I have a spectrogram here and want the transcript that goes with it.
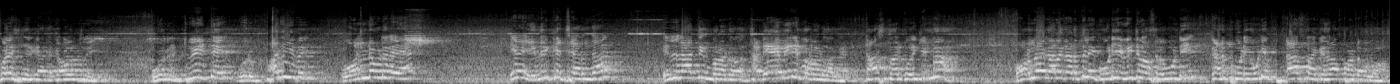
கொலை செஞ்சிருக்காங்க காவல்துறை. ஒரு ட்வீட்டு ஒரு பதிவு ஒன்னோடவே ஏன்னா எதிர்கட்சியாக இருந்தால் எல்லாத்துக்கும் போராடுவாங்க. தடையை மீறி போராடுவாங்க. டாஸ்மாக் ஒழிக்கணுமா? கொரோனா காலகட்டத்தில் கூடிய வீட்டு வாசலை ஊட்டி கருப்பு கூடிய ஊட்டி டாஸ்மாக் எதாவது போராட்டம் பண்ணுவோம்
